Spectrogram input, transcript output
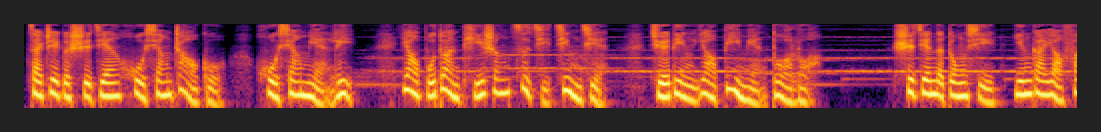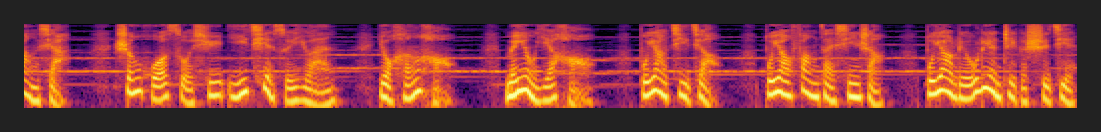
在这个世间互相照顾，互相勉励。要不断提升自己境界，决定要避免堕落。世间的东西应该要放下，生活所需一切随缘，有很好，没有也好，不要计较，不要放在心上，不要留恋这个世界，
